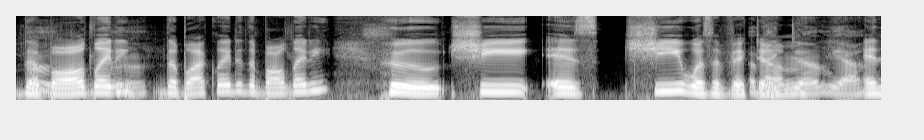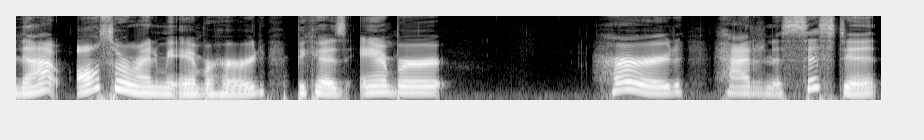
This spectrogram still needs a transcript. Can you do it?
the bald lady, mhm. the black lady, the bald lady, who she is. She was a a victim. victim, yeah. And that also reminded me of Amber Heard because Amber Heard had an assistant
